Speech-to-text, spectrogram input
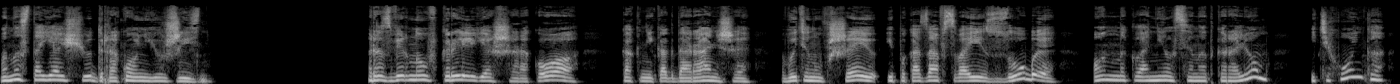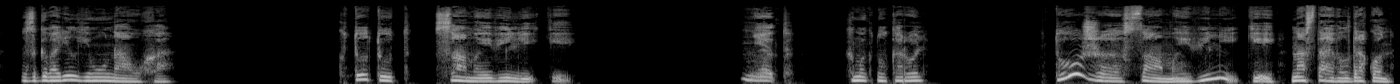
в настоящую драконью жизнь. Развернув крылья широко, как никогда раньше, вытянув шею и показав свои зубы, он наклонился над королем и тихонько заговорил ему на ухо. «Кто тут самый великий?» «Нет», — хмыкнул король. «Кто же самый великий?» — настаивал дракон.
